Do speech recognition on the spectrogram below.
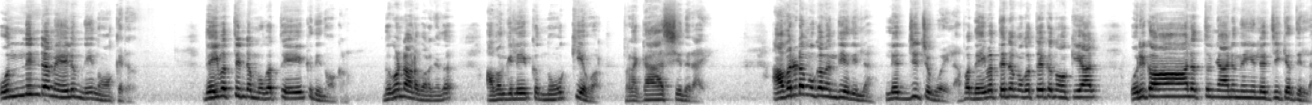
ഒന്നിന്റെ മേലും നീ നോക്കരുത്. ദൈവത്തിന്റെ മുഖത്തേക്ക് നീ നോക്കണം. അതുകൊണ്ടാണ് പറഞ്ഞത് അവങ്കിലേക്ക് നോക്കിയവർ പ്രകാശിതരായി. അവരുടെ മുഖം എന്ത് ചെയ്തില്ല? ലജ്ജിച്ചു പോയില്ല അപ്പോൾ ദൈവത്തിന്റെ മുഖത്തേക്ക് നോക്കിയാൽ ഒരു കാലത്തും ഞാനും നീ ലജ്ജിക്കത്തില്ല.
